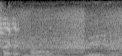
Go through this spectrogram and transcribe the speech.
Techno Radio.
